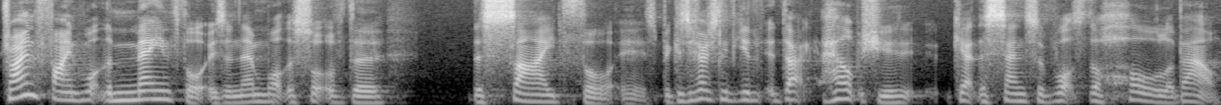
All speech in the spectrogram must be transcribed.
try and find what the main thought is and then what the sort of the, the side thought is. Because if actually if you, that helps you get the sense of what's the whole about.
